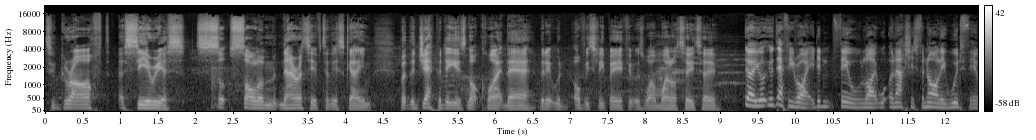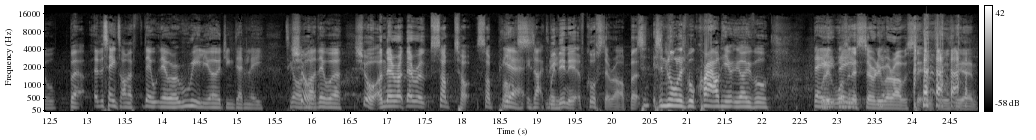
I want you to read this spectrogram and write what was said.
to graft a serious, so, solemn narrative to this game, but the jeopardy is not quite there that it would obviously be if it was one one or two two. No, you're, you're definitely right. It didn't feel like what an Ashes finale would feel, but at the same time, they, they were really urging Denly to get Sure. on. Like, they were. Sure, and there are there are subtop, subplots Yeah, exactly. within it. Of course, there are, but It's, a- it's a knowledgeable crowd here at the Oval. They, well, it wasn't they- necessarily yeah. where I was sitting towards the end.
